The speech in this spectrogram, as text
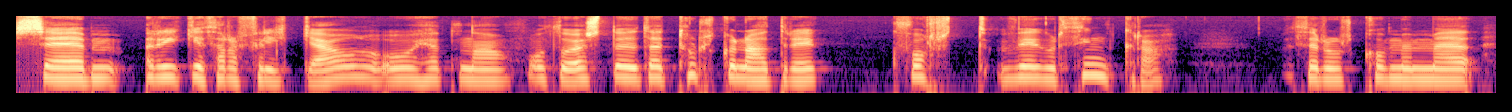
sem ríkið þarf að fylgja og, og hérna, og þú veist, þetta er tólkunadri hvort vegur þingra þegar þú ert komið með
